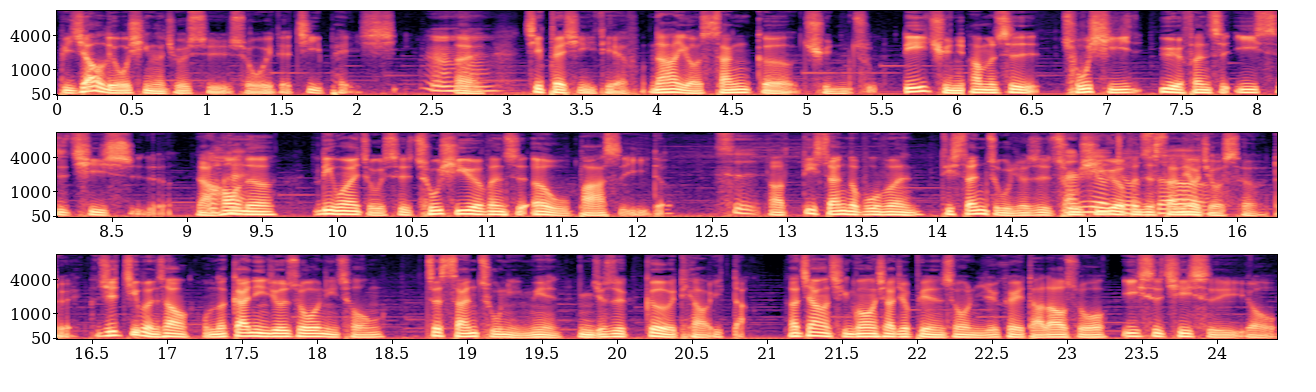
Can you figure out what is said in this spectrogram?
比较流行的就是所谓的季配型，嗯，对，季配型 ETF。那它有三个群组，第一群他们是除夕月份是一四七十的，然后呢.另外一组是除夕月份是二五八十一的，是。啊第三个部分，第三组就是除夕月份是三六九十二，对。其实基本上我们的概念就是说，你从这三组里面，你就是各挑一档。那这样的情况下就变成说，你就可以达到说一四七十有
